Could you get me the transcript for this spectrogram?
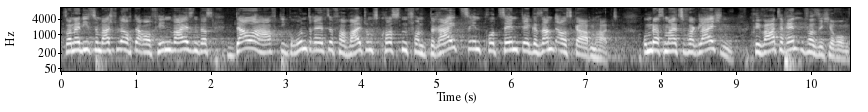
sondern die zum Beispiel auch darauf hinweisen, dass dauerhaft die Grundrente Verwaltungskosten von 13 Prozent der Gesamtausgaben hat. Um das mal zu vergleichen, private Rentenversicherung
